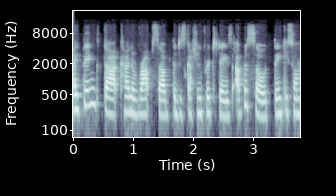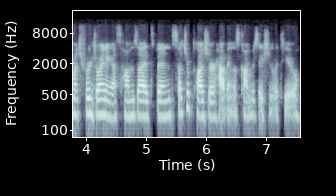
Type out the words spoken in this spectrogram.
I think that kind of wraps up the discussion for today's episode. Thank you so much for joining us, Hamza. It's been such a pleasure having this conversation with you.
